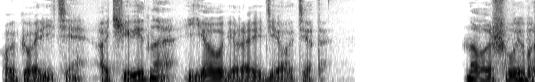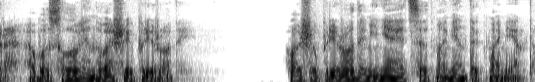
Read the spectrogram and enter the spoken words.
Вы говорите, очевидно, я выбираю делать это. Но ваш выбор обусловлен вашей природой. Ваша природа меняется от момента к моменту.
